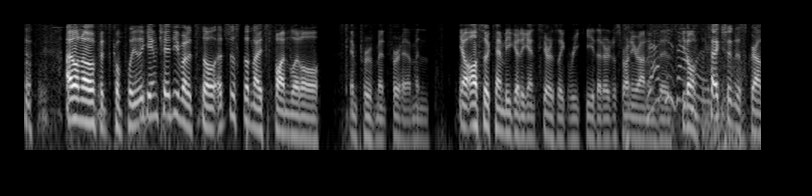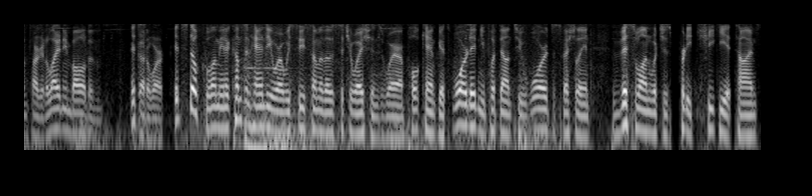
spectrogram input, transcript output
I don't know if it's completely game changing, but it's still it's just a nice fun little improvement for him, and you know also can be good against heroes like Riki that are just running around That in is Viz. If you don't have detection, just ground target a lightning bolt and It's go to work. it's still cool. I mean, it comes in handy where we see some of those situations where a pull camp gets warded and you put down two wards, especially in this one, which is pretty cheeky at times.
